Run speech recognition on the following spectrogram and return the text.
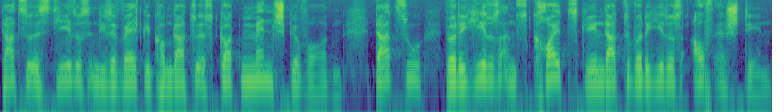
Dazu ist Jesus in diese Welt gekommen, dazu ist Gott Mensch geworden. Dazu würde Jesus ans Kreuz gehen, dazu würde Jesus auferstehen.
